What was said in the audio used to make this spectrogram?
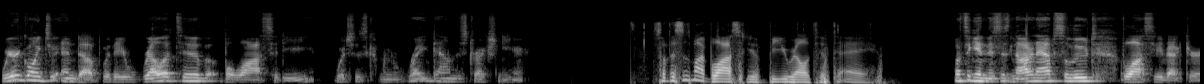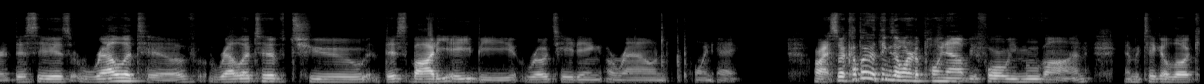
we're going to end up with a relative velocity, which is coming right down this direction here. So this is my velocity of b relative to a. Once again, this is not an absolute velocity vector. This is relative, relative to this body AB rotating around point A. All right, so a couple other things I wanted to point out before we move on and we take a look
